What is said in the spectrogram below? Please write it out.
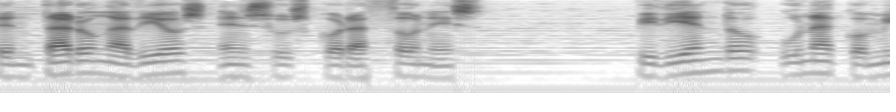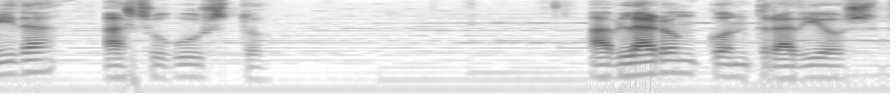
Tentaron a Dios en sus corazones, pidiendo una comida a su gusto. Hablaron contra Dios.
